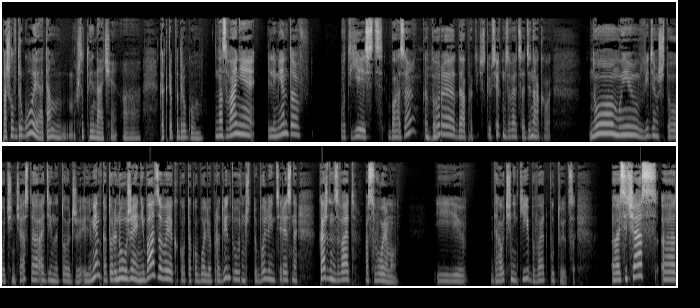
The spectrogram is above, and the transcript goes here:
пошел в другое, а там что-то иначе, а как-то по-другому. Название элементов вот есть база, которая, mm-hmm. да, практически у всех называется одинаково. Но мы видим, что очень часто один и тот же элемент, который, ну, уже не базовый, а какого-то такого более продвинутого уровня, что-то более интересное, каждый называет по-своему. И да, ученики бывают путаются. А сейчас а,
